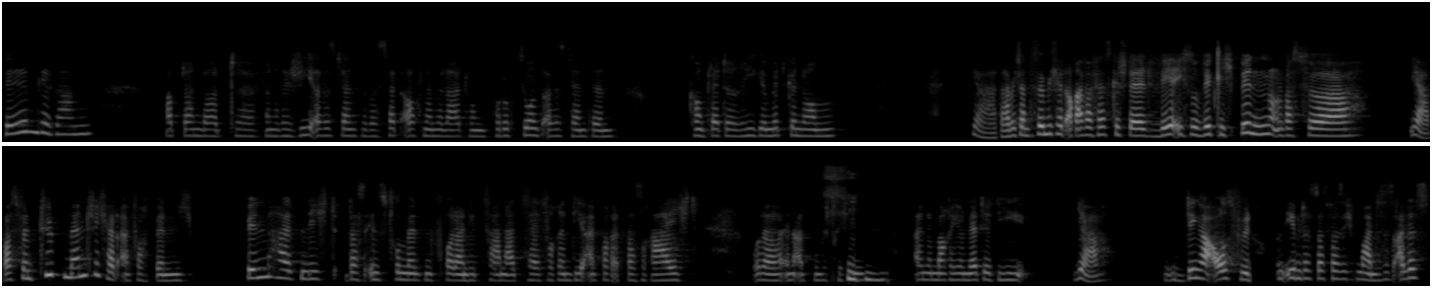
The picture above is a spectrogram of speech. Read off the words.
Film gegangen, habe dann dort äh, von Regieassistenz über Setaufnahmeleitung, Produktionsassistentin, komplette Riege mitgenommen. Ja, da habe ich dann für mich halt auch einfach festgestellt, wer ich so wirklich bin und was für, ja, was für ein Typ Mensch ich halt einfach bin. Ich bin halt nicht das Instrumentenfräulein, die Zahnarzthelferin, die einfach etwas reicht oder in Anführungsstrichen eine Marionette, die ja Dinge ausführt. Und eben das ist das, was ich meine. Das ist alles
